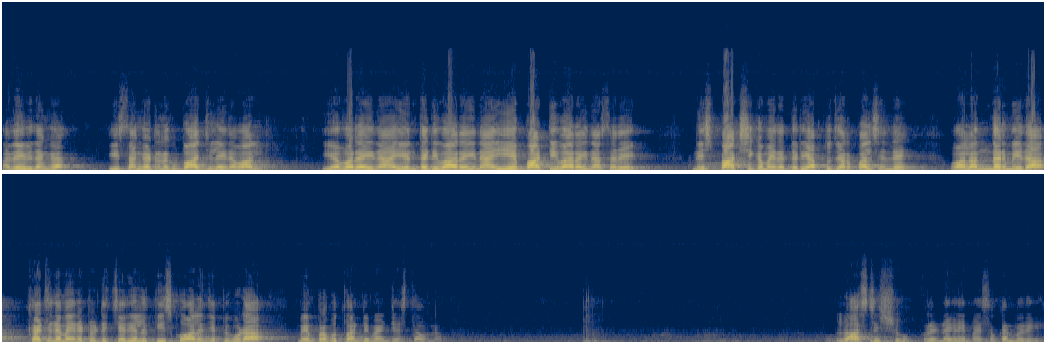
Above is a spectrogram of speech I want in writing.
అదేవిధంగా ఈ సంఘటనకు బాధ్యులైన వాళ్ళు ఎవరైనా ఎంతటి వారైనా ఏ పార్టీ వారైనా సరే నిష్పాక్షికమైన దర్యాప్తు జరపాల్సిందే. వాళ్ళందరి మీద కఠినమైనటువంటి చర్యలు తీసుకోవాలని చెప్పి కూడా మేము ప్రభుత్వాన్ని డిమాండ్ చేస్తూ ఉన్నాం. లాస్ట్ ఇష్యూ రెండు అయినాయి బైసప్ కానీ మరి.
